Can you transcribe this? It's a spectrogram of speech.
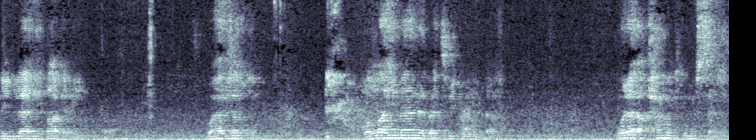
لله طائعين. وهاجرتم. والله ما نبت بكم الله ولا أقحمتكم السنة.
